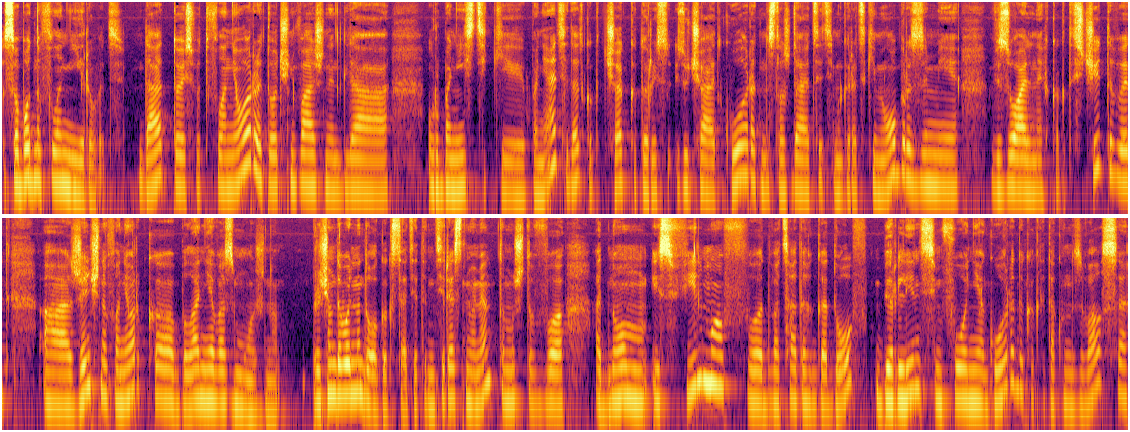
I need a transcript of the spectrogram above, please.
свободно фланировать, да, то есть вот фланер — это очень важный для урбанистики понятие, да, как человек, который изучает город, наслаждается этими городскими образами, визуально их как-то считывает. А женщина-фланерка была невозможна, причем довольно долго, кстати. Это интересный момент, потому что в одном из фильмов 20-х годов «Берлин. Симфония города», как-то так он назывался,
